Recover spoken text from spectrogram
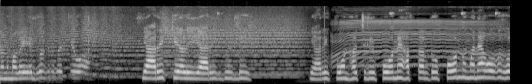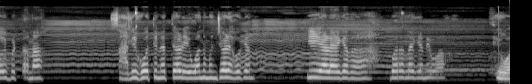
ನನ್ನ ಮಗ ಎಲ್ಲಿ ಹೋಗಿರ್ಬೇಕಿವ ಯಾರಿಗ್ ಕೇಳಿ, ಯಾರಿಗೆ ಬಿಡ್ಲಿ? ಯಾರಿಗೆ ಫೋನ್ ಹಚ್ಚಲಿ ಫೋನೇ ಹತ್ತಲ್ದು. ಫೋನ್ ಮನ್ಯಾಗ ಹೋಗುದ್ ಹೋಗ್ಬಿಟ್ಟಾನ. ಸಾಲಿಗೆ ಹೋಗ್ತೀನಿ ಅಂತೇಳಿ ಒಂದ್ ಮುಂಜಾಳೆ ಹೋಗ್ಯಾನ. ಈ ಆಗ್ಯದ. ಬರಲಾಗ್ಯಾನ ಇವ ಇವ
